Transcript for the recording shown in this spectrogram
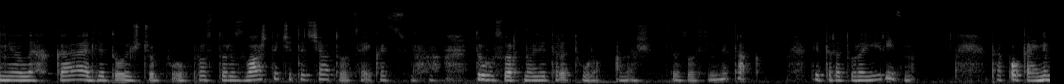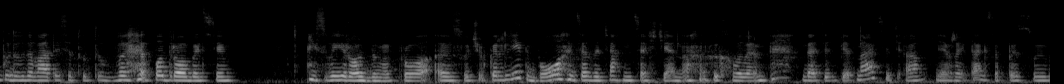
легке для того, щоб просто розважити читача, то це якась другосортна література. Але ж це зовсім не так. Література є різна. Так, окей, не буду вдаватися тут в подробиці і свої роздуми про е, сучу карліт, бо це затягнеться ще на хвилин 10-15, а я вже і так записую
